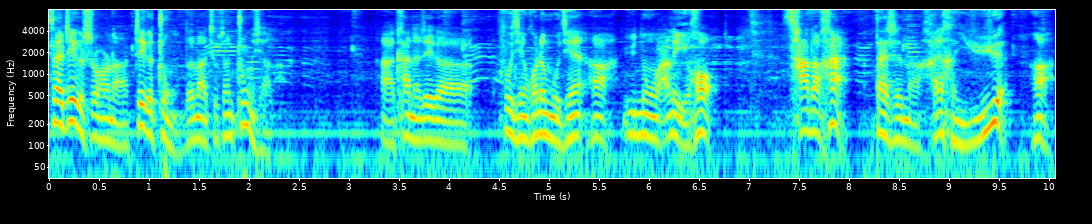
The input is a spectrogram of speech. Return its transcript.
在这个时候呢，这个种子呢就算种下了。啊，看着这个父亲或者母亲啊，运动完了以后擦着汗，但是呢还很愉悦啊。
